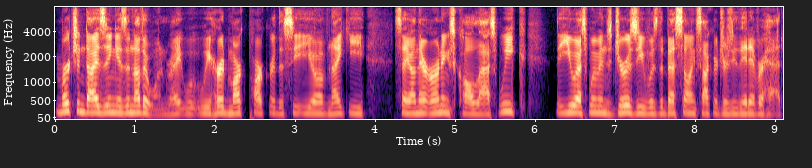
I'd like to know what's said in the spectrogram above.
Merchandising is another one, right? We heard Mark Parker, the CEO of Nike, say on their earnings call last week, the U.S. women's jersey was the best-selling soccer jersey they'd ever had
